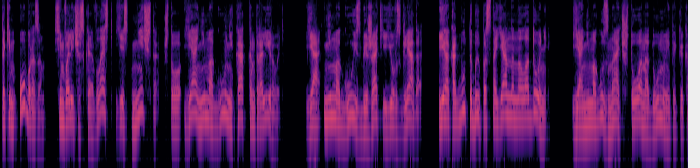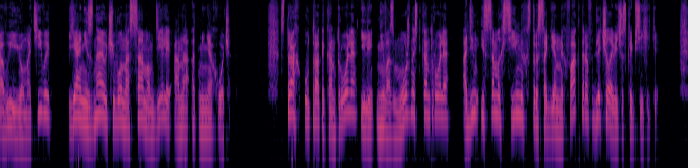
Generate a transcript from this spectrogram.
Таким образом, символическая власть есть нечто, что я не могу никак контролировать. Я не могу избежать ее взгляда. Я как будто бы постоянно на ладони. Я не могу знать, что она думает и каковы ее мотивы. Я не знаю, чего на самом деле она от меня хочет. Страх утраты контроля или невозможность контроля – один из самых сильных стрессогенных факторов для человеческой психики.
